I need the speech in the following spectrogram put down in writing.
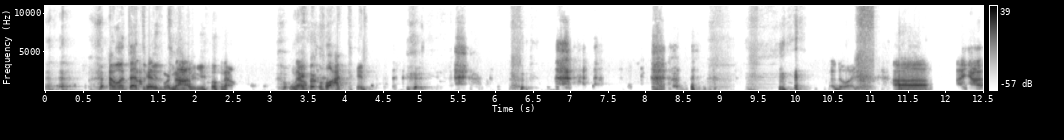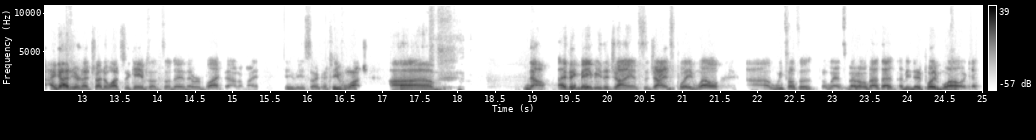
I want that to be the we're not- video. no, no. We're locked in. I had no idea. Uh, I got I got here and I tried to watch the games on Sunday and they were blacked out on my TV, so I couldn't even watch. Um, no, I think maybe the Giants. The Giants played well. Uh, we talked to, to Lance Meadow about that. I mean, they played well against.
